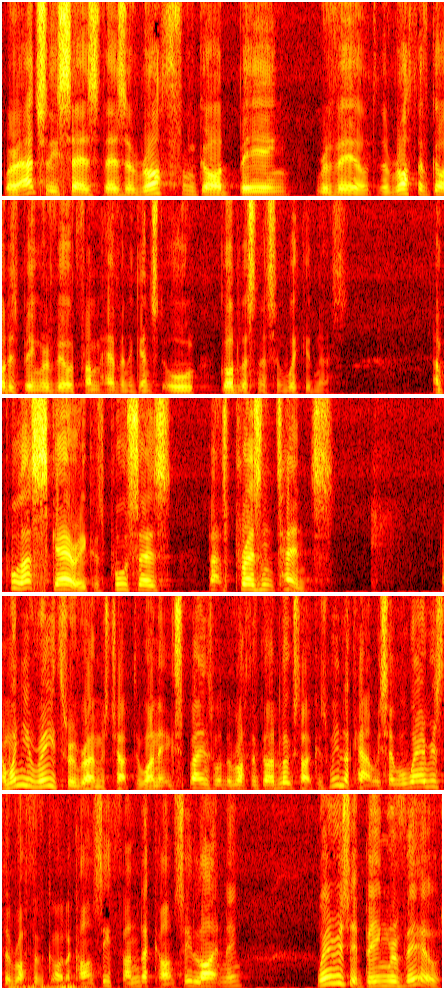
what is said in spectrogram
where it actually says there's a wrath from God being revealed. The wrath of God is being revealed from heaven against all godlessness and wickedness. And Paul, that's scary because Paul says that's present tense. And when you read through Romans chapter 1, it explains what the wrath of God looks like. Because we look out and we say, well, where is the wrath of God? I can't see thunder, can't see lightning. Where is it being revealed?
